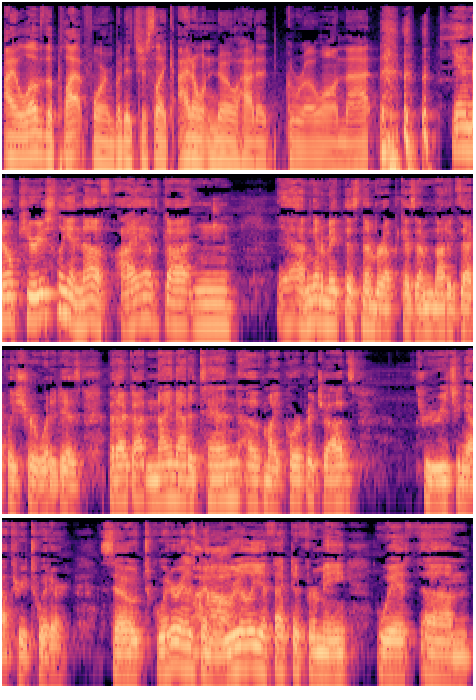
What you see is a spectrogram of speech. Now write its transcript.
I love the platform, but it's just like I don't know how to grow on that. yeah, no. Curiously enough, I have gotten. Yeah, I'm going to make this number up because I'm not exactly sure what it is, but I've gotten nine out of ten of my corporate jobs through reaching out through Twitter. So Twitter has been really effective for me with um,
